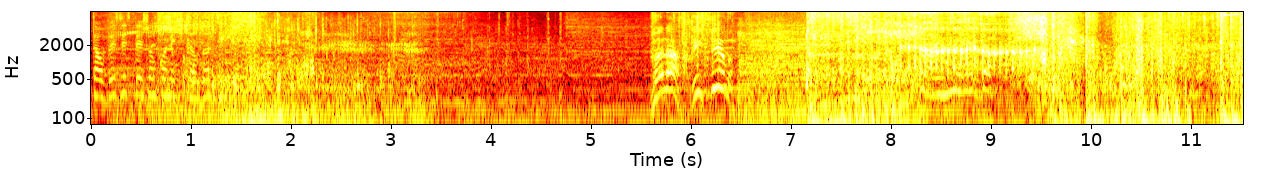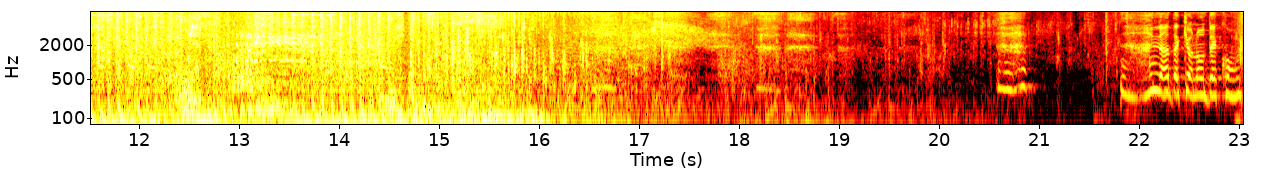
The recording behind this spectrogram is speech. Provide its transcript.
talvez estejam conectando as ilhas. Hannah, em cima! Não dê conta.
